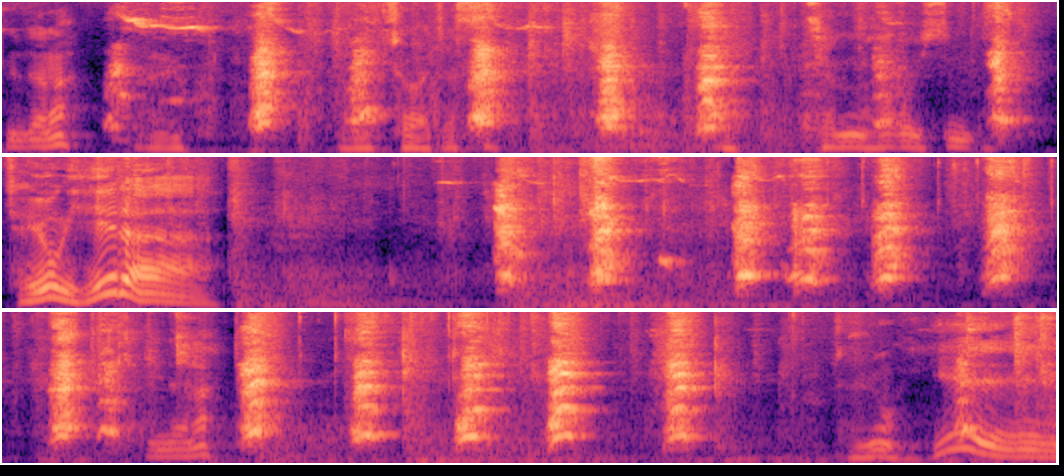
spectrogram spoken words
괜찮아? 아이고. 아, 좋아졌어. 자, 적응하고 있습니다. 조용히 해라. 괜찮아? 조용히 해.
